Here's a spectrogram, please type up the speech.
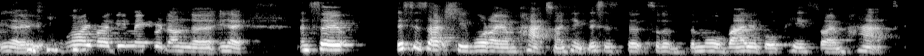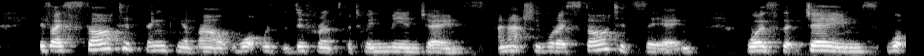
you know, why have I been made redundant? You know, and so this is actually what I unpacked, and I think this is the sort of the more valuable piece that I unpacked. Is I started thinking about what was the difference between me and James, and actually what I started seeing was that James, what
